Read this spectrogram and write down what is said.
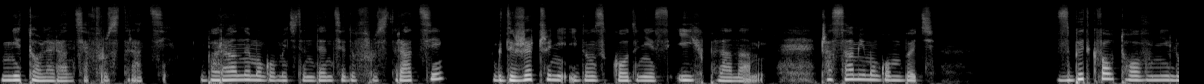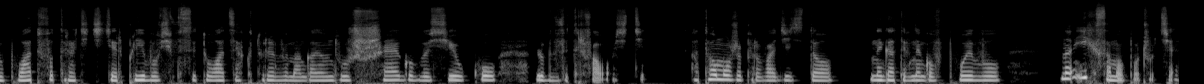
Nietolerancja frustracji. Barany mogą mieć tendencję do frustracji, gdy rzeczy nie idą zgodnie z ich planami. Czasami mogą być zbyt gwałtowni lub łatwo tracić cierpliwość w sytuacjach, które wymagają dłuższego wysiłku lub wytrwałości. A to może prowadzić do negatywnego wpływu na ich samopoczucie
